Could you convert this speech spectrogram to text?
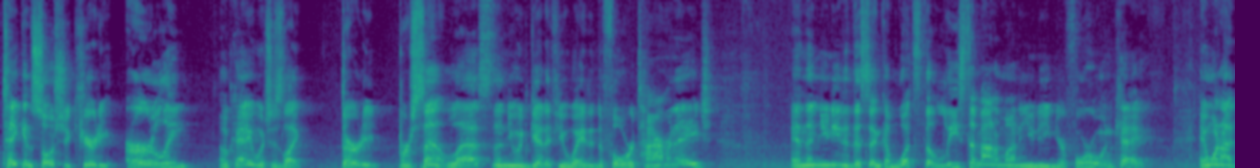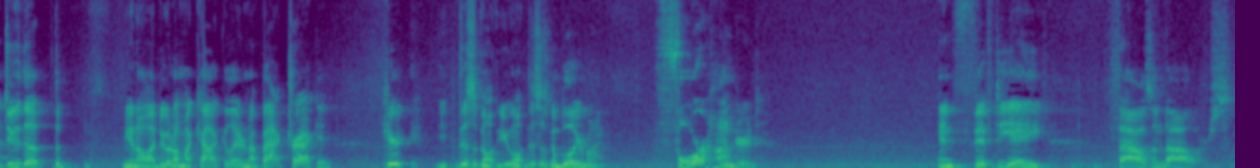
taking Social Security early, okay, which is like 30% less than you would get if you waited to full retirement age, and then you needed this income. What's the least amount of money you need in your 401k? And when I do the, the you know, I do it on my calculator and I backtrack it, here, this is gonna you this is going to blow your mind. 400 and $58,000.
